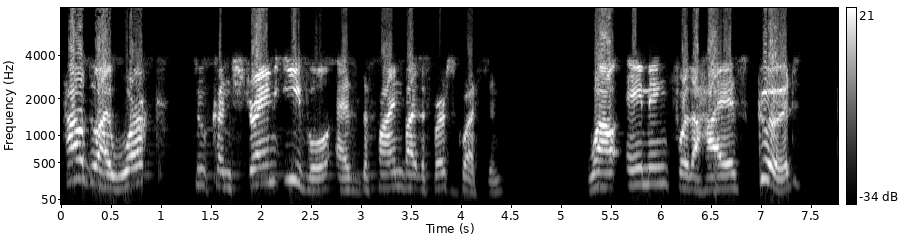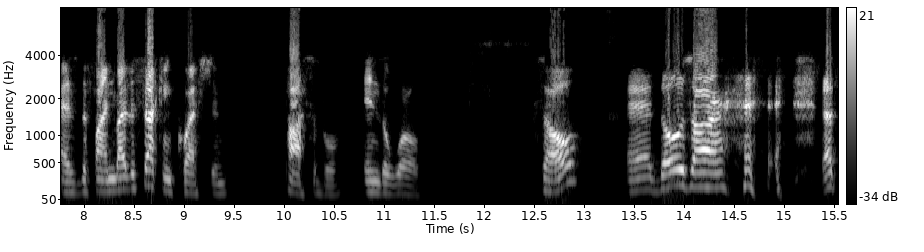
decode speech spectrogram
How do I work to constrain evil as defined by the first question while aiming for the highest good, as defined by the second question, possible in the world. So, uh, those are, that's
